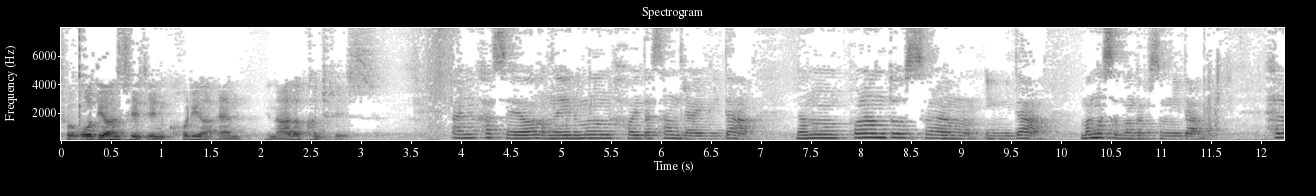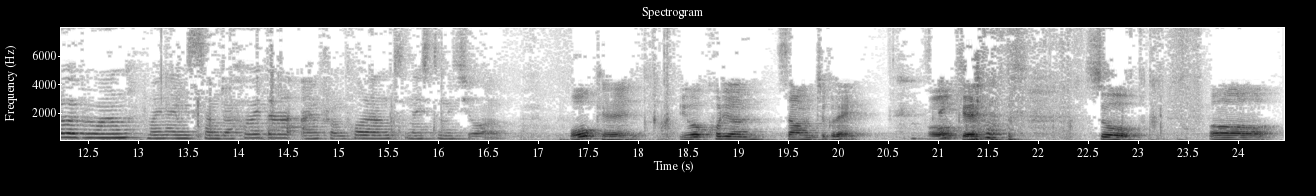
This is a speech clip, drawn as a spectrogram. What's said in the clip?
to audiences in Korea and in other countries? 안녕하세요. 내 이름은 허이다 산드라입니다. 나는 폴란드 사람입니다. 만나서 반갑습니다. Hello everyone, my name is Sandra Hojda. I'm from Poland. Nice to meet you all. Okay, your Korean sounds great. okay, so uh,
